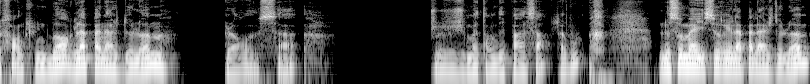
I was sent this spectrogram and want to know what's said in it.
Frank Lundborg, l'apanage de l'homme. Alors euh, ça, je ne m'attendais pas à ça, j'avoue. Le sommeil serait l'apanage de l'homme,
